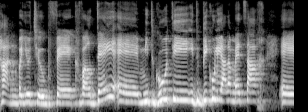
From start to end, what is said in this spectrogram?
כאן ביוטיוב וכבר די אה, מיתגו אותי, הדביקו לי על המצח, אה,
